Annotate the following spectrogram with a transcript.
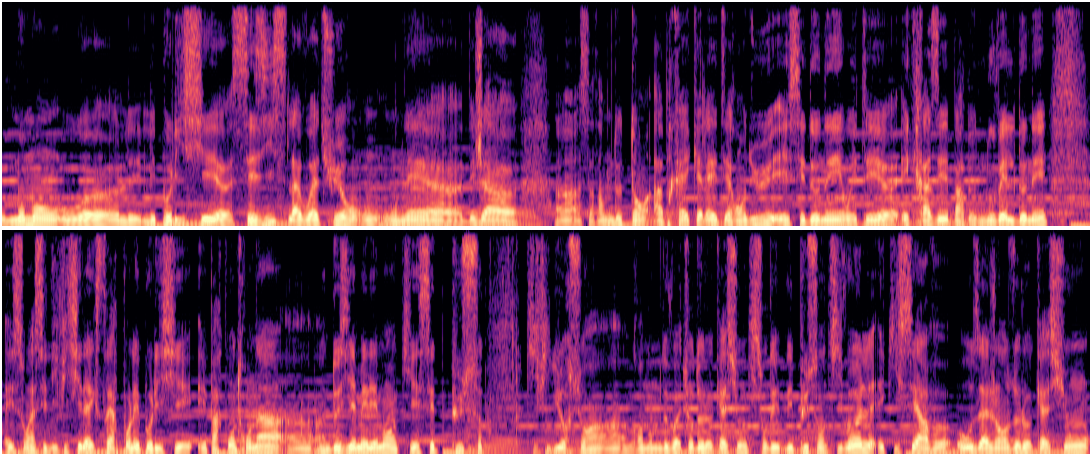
au moment où euh, les, policiers euh, saisissent la voiture, on, est déjà un, certain nombre de temps après qu'elle a été rendue et ces données ont été écrasées par de nouvelles données et sont assez difficiles à extraire pour les policiers. Et par contre, on a un, deuxième élément qui est cette puce qui figure sur un grand nombre de voitures de location qui sont des, des puces anti-vol et qui servent aux agences de location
